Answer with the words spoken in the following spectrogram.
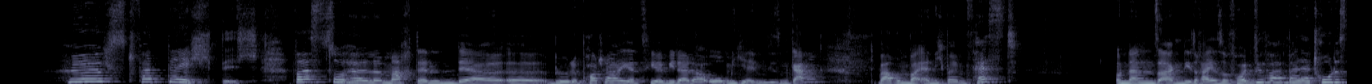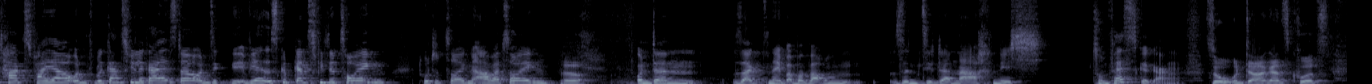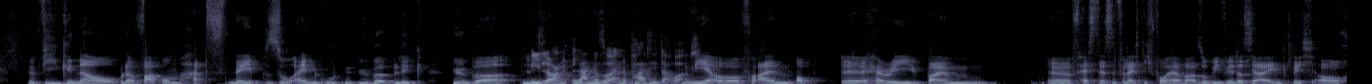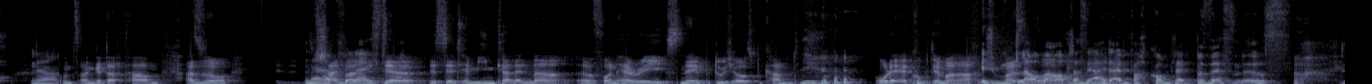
höchst verdächtig. Was zur Hölle macht denn der äh, blöde Potter jetzt hier wieder da oben hier in diesem Gang? Warum war er nicht beim Fest? Und dann sagen die drei sofort, wir waren bei der Todestagsfeier und ganz viele Geister und sie, wir, es gibt ganz viele Zeugen. Tote Zeugen, aber Zeugen. Ja. Und dann sagt Snape, aber warum sind sie danach nicht zum Fest gegangen? So, und da ganz kurz, wie genau oder warum hat Snape so einen guten Überblick über Wie lang, lange so eine Party dauert? Nee, aber vor allem, ob äh, Harry beim äh, Festessen vielleicht nicht vorher war, so wie wir das ja eigentlich auch Ja. uns angedacht haben. Also Naja, scheinbar ist der, ist der Terminkalender äh, von Harry Snape durchaus bekannt. Oder er guckt immer nach Ich ihm. du, glaube so, auch, dass er halt einfach komplett besessen ist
